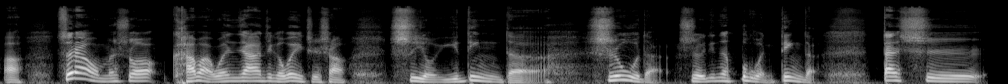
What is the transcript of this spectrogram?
啊。虽然我们说卡马温加这个位置上是有一定的失误的，是有一定的不稳定的，但是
